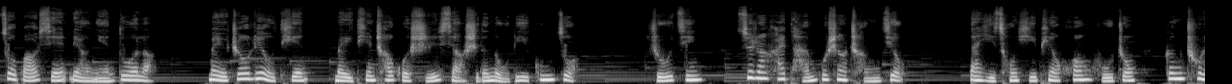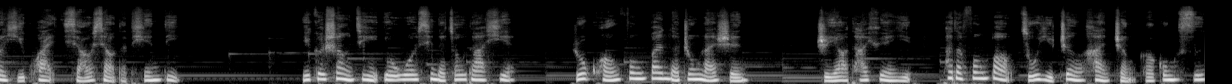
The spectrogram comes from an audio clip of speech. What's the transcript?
做保险两年多了，每周六天，每天超过十小时的努力工作，如今虽然还谈不上成就，但已从一片荒芜中。耕出了一块小小的天地。一个上进又窝心的邹大业，如狂风般的钟兰神，只要他愿意，他的风暴足以震撼整个公司。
